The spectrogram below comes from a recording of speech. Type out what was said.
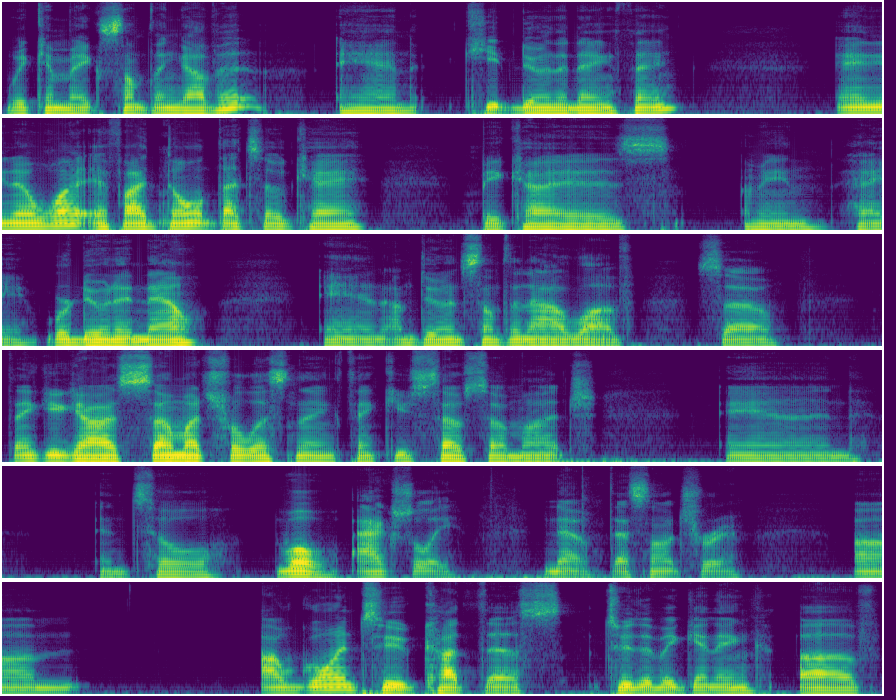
we can make something of it and keep doing the dang thing. And you know what? If I don't, that's okay because I mean, hey, we're doing it now and I'm doing something I love. So, thank you guys so much for listening. Thank you so, so much. And until, whoa, actually, no, that's not true. Um, I'm going to cut this to the beginning of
